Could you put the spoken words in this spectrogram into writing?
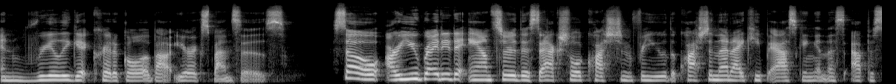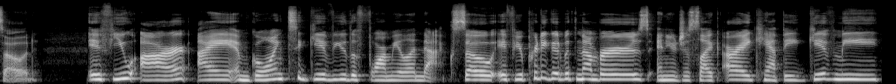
and really get critical about your expenses. So, are you ready to answer this actual question for you? The question that I keep asking in this episode. If you are, I am going to give you the formula next. So, if you're pretty good with numbers and you're just like, all right, Kathy, give me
